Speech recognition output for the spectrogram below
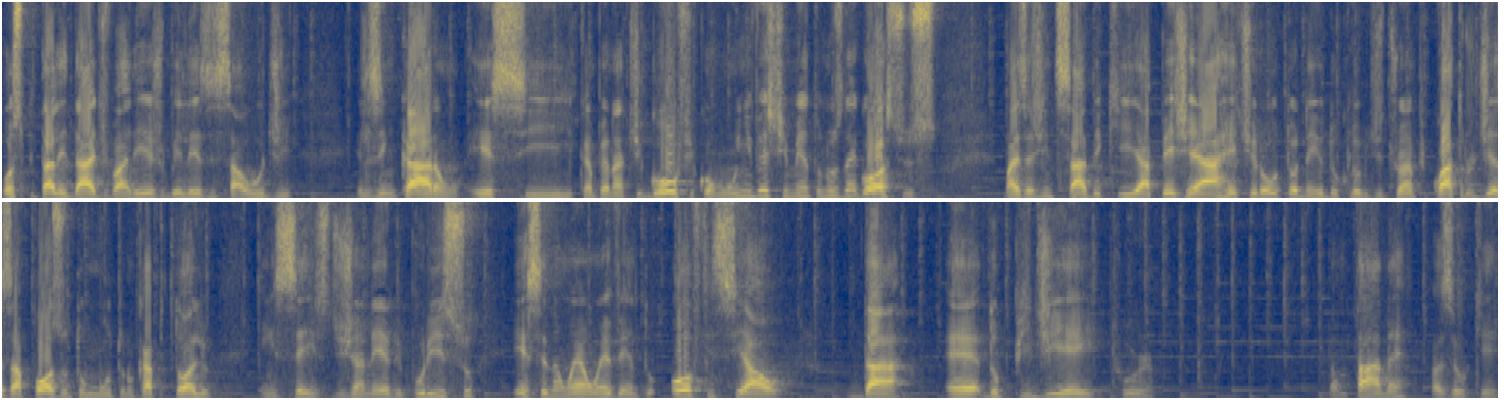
hospitalidade, varejo, beleza e saúde. Eles encaram esse campeonato de golfe como um investimento nos negócios mas a gente sabe que a PGA retirou o torneio do clube de Trump quatro dias após o tumulto no Capitólio em 6 de janeiro. E por isso, esse não é um evento oficial da, é, do PGA Tour. Então tá, né? Fazer o quê?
